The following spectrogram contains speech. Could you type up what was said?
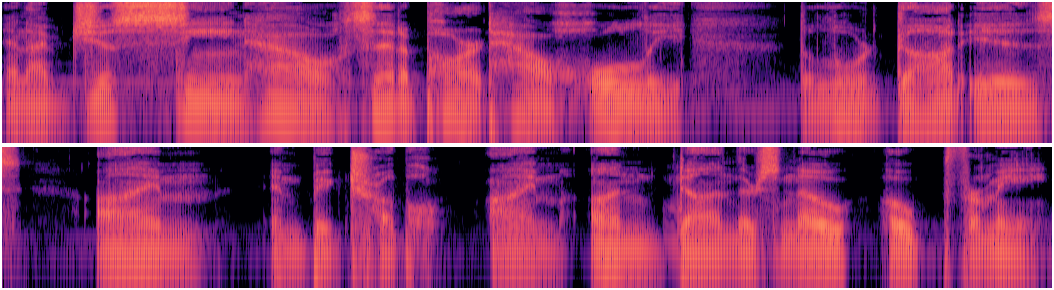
and I've just seen how set apart, how holy the Lord God is. I'm in big trouble. I'm undone. There's no hope for me.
